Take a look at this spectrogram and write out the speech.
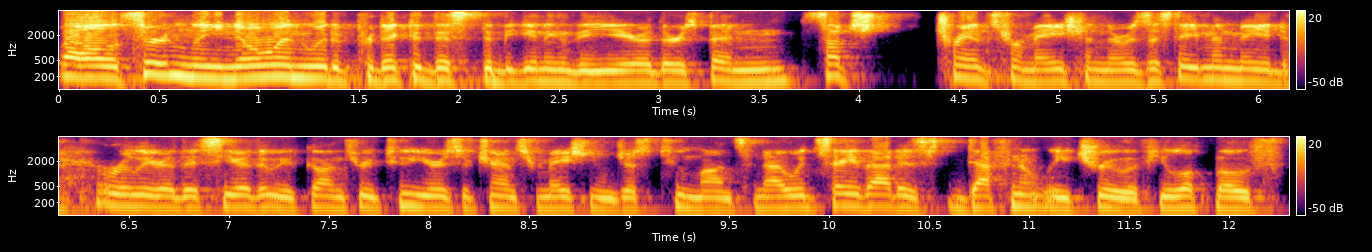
Well, certainly no one would have predicted this at the beginning of the year. There's been such transformation. There was a statement made earlier this year that we've gone through two years of transformation in just two months. And I would say that is definitely true. If you look both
